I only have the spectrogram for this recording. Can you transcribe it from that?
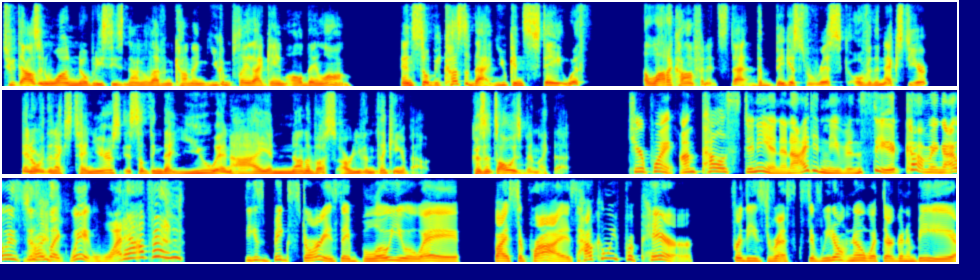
2001, nobody sees 9 11 coming. You can play that game all day long. And so, because of that, you can state with a lot of confidence that the biggest risk over the next year and over the next 10 years is something that you and I and none of us are even thinking about because it's always been like that. To your point, I'm Palestinian and I didn't even see it coming. I was just right. like, wait, what happened? These big stories, they blow you away by surprise. How can we prepare for these risks if we don't know what they're going to be?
